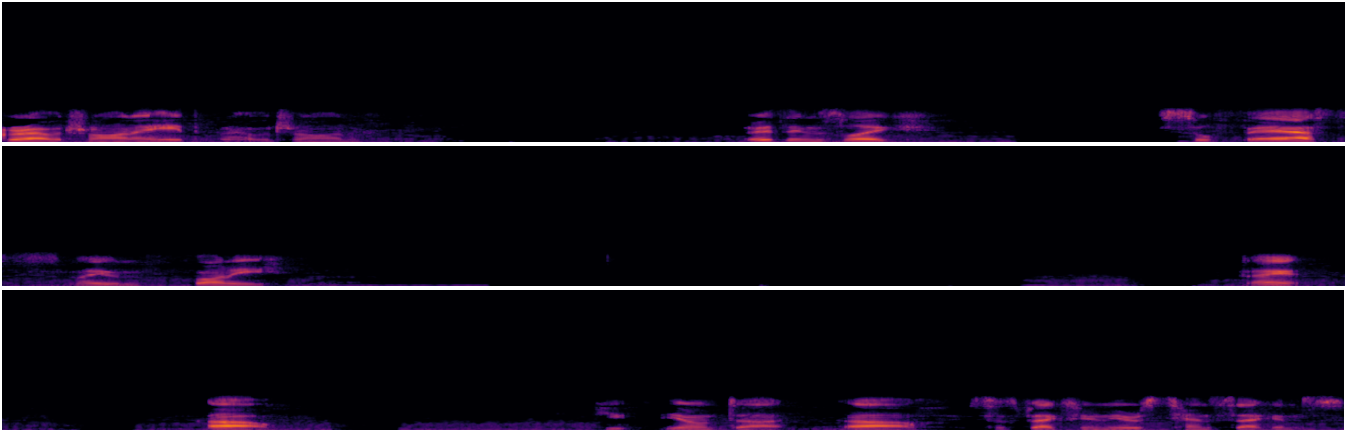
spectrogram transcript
Gravitron. I hate the Gravitron. Everything's like so fast. It's not even funny. Dang it. Oh. You, you don't die. Oh. Suspect you nearest 10 seconds.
